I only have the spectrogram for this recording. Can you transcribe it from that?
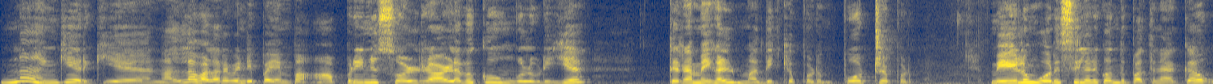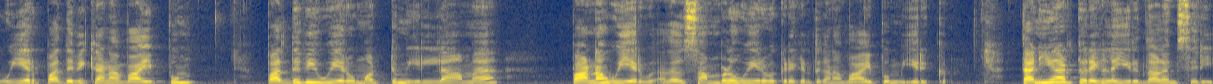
இன்னும் இங்கே இருக்கிய? நல்லா வளர வேண்டிய பையன்பா? அப்படின்னு சொல்கிற அளவுக்கு உங்களுடைய திறமைகள் மதிக்கப்படும் போற்றப்படும். மேலும் ஒரு சிலருக்கு வந்து பார்த்தினாக்கா உயர் பதவிக்கான வாய்ப்பும் பதவி உயர்வு மட்டும் இல்லாமல் பண உயர்வு அதாவது சம்பள உயர்வு கிடைக்கிறதுக்கான வாய்ப்பும் இருக்குது தனியார் துறைகளில் இருந்தாலும் சரி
